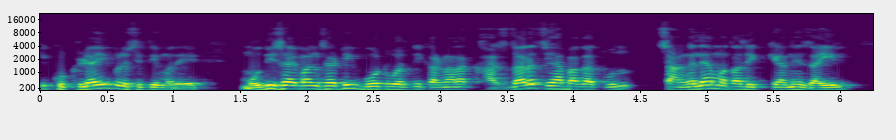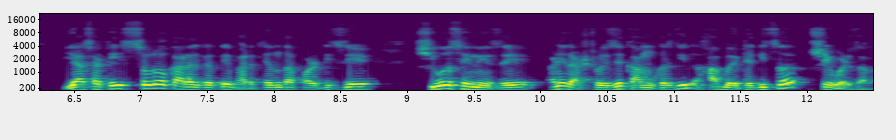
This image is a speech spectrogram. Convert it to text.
की कुठल्याही परिस्थितीमध्ये मोदी साहेबांसाठी बोटवरती करणारा खासदारच ह्या भागातून चांगल्या मताधिक्याने जाईल यासाठी सर्व कार्यकर्ते भारतीय जनता पार्टीचे शिवसेनेचे आणि राष्ट्रवादीचे काम करतील हा बैठकीचा शेवट झाला.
